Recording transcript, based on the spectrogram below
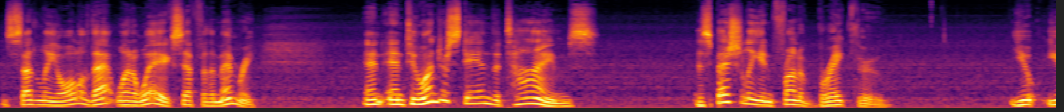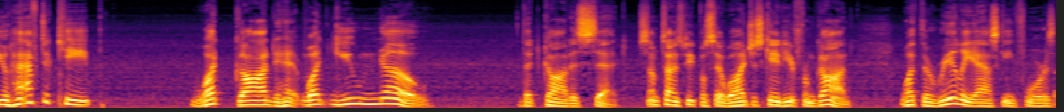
And suddenly all of that went away except for the memory. And, and to understand the times, especially in front of breakthrough, you, you have to keep what God, what you know that God has said. Sometimes people say, well, I just can't hear from God. What they're really asking for is,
